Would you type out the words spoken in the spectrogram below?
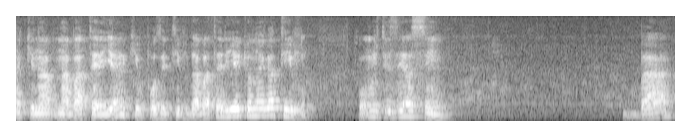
Aqui na, na bateria, aqui o positivo da bateria, aqui o negativo. Vamos dizer assim, bateria,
